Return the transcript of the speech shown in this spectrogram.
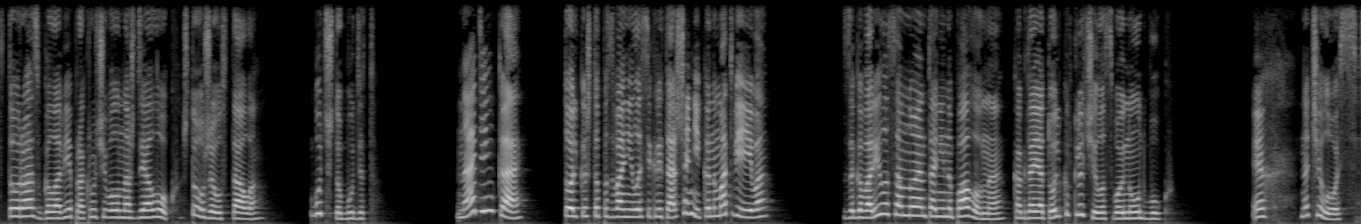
Сто раз в голове прокручивала наш диалог, что уже устала. Будь что будет. «Наденька!» Только что позвонила секретарша Никона Матвеева. Заговорила со мной Антонина Павловна, когда я только включила свой ноутбук. Эх, началось.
